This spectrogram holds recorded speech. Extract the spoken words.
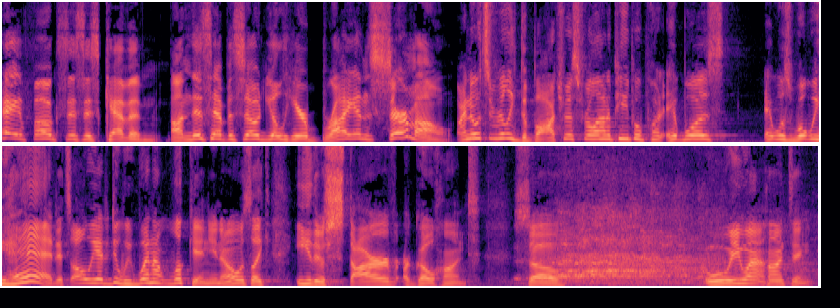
Hey, folks, this is Kevin. On this episode, you'll hear Brian Sermo. I know it's really debaucherous for a lot of people, but it was it was what we had. It's all we had to do. We went out looking, you know. It was like either starve or go hunt. So we went hunting.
